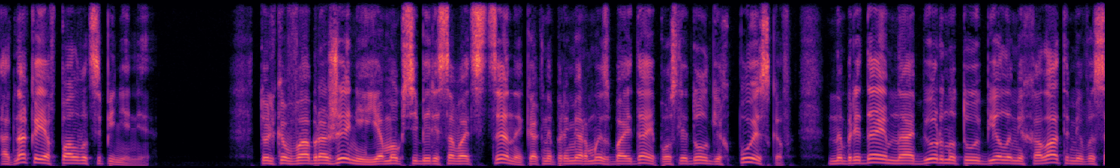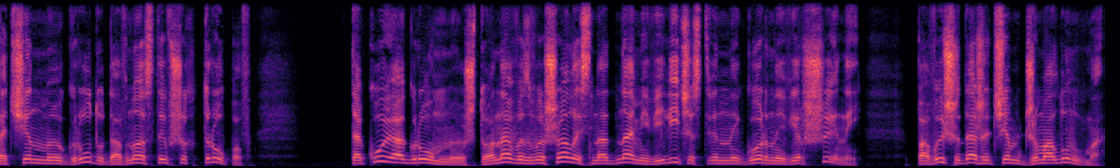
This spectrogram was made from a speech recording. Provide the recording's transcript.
Однако я впал в оцепенение. Только в воображении я мог себе рисовать сцены, как, например, мы с Байдай после долгих поисков набредаем на обернутую белыми халатами высоченную груду давно остывших трупов, такую огромную, что она возвышалась над нами величественной горной вершиной, повыше даже, чем Джамалунгма.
